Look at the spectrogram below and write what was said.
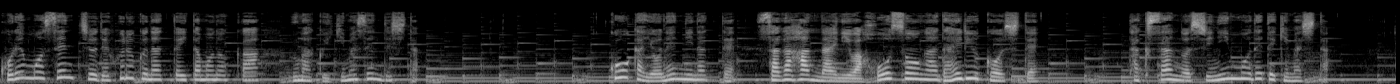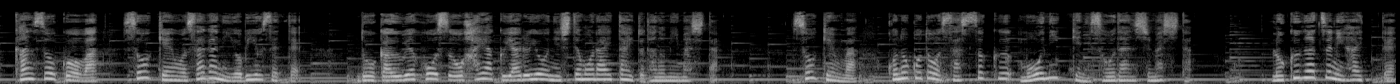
これも戦中で古くなっていたものか、うまくいきませんでした。高価4年になって佐賀藩内には放送が大流行して、たくさんの死人も出てきました。関宗公は宗賢を佐賀に呼び寄せて、どうか上コースを早くやるようにしてもらいたいと頼みました。宗賢はこのことを早速毛日家に相談しました。6月に入って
